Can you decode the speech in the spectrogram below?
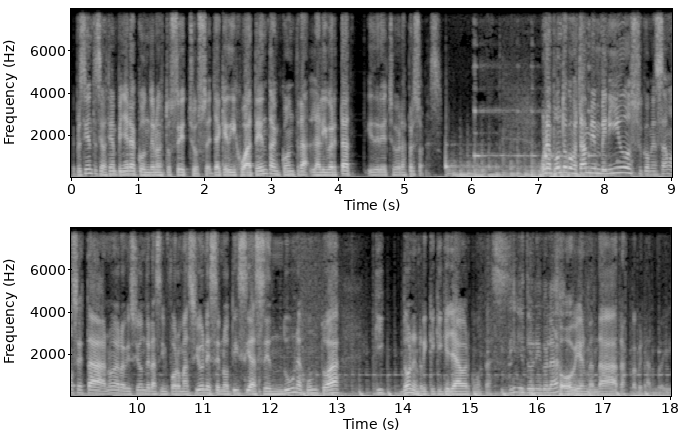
El presidente Sebastián Piñera condenó estos hechos, ya que dijo atentan contra la libertad y derecho de las personas. Un en punto, ¿cómo están? Bienvenidos. Comenzamos esta nueva revisión de las informaciones en Noticias en Duna junto a Don Enrique Quique Yavar, ¿cómo estás? Bien, ¿y tú, Nicolás? Todo bien, me andaba traspapelando ahí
